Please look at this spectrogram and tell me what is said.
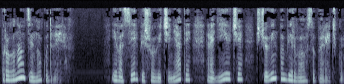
Пролунав дзвінок у дверях, і Василь пішов відчиняти, радіючи, що він обірвав суперечку.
